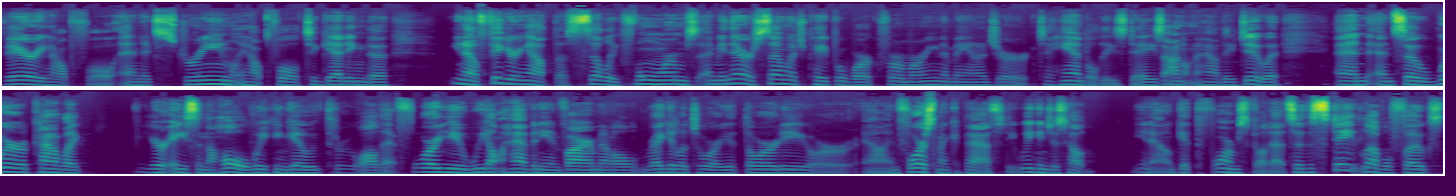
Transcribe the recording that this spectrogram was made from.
very helpful and extremely helpful to getting the you know, figuring out the silly forms. I mean, there is so much paperwork for a marina manager to handle these days. I don't know how they do it. And and so we're kind of like your ace in the hole. We can go through all that for you. We don't have any environmental regulatory authority or uh, enforcement capacity. We can just help, you know, get the forms filled out. So the state level folks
